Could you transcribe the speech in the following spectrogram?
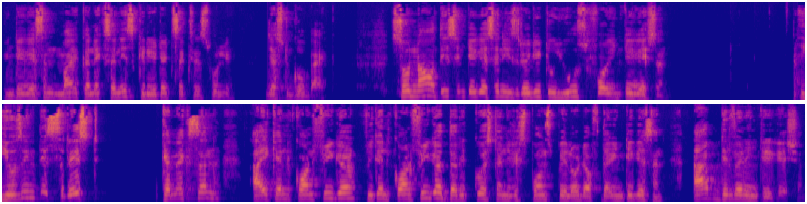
Integration, my connection is created successfully. Just go back. So now this integration is ready to use for integration. Using this REST connection I can configure we can configure the request and response payload of the integration app driven integration.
